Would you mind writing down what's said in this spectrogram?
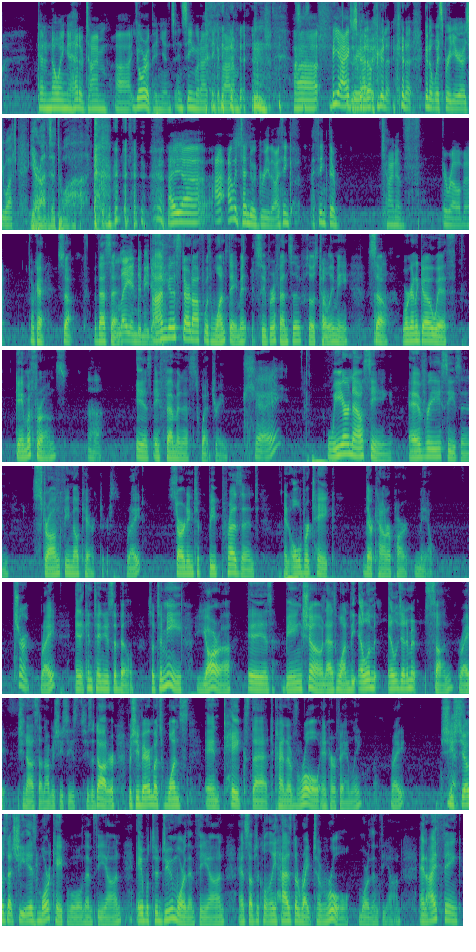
kind of knowing ahead of time uh, your opinions and seeing what I think about them. uh, but yeah, I Just agree. I gonna, don't, gonna gonna gonna whisper in your ear as you watch. You're on the twat. I, uh, I I would tend to agree though. I think I think they're kind of irrelevant. Okay, so with that said, Lay into me, Daddy. I'm gonna start off with one statement. It's super offensive, so it's totally me. So we're gonna go with Game of Thrones Uh-huh. Is a feminist wet dream. Okay. We are now seeing every season strong female characters, right? Starting to be present and overtake their counterpart male. Sure. right? And it continues to build. So to me, Yara is being shown as one the Ill- illegitimate son, right? She's not a son, obviously. She's she's a daughter, but she very much wants and takes that kind of role in her family, right? She Yes. shows that she is more capable than Theon, able to do more than Theon, and subsequently has the right to rule more than Theon. And I think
